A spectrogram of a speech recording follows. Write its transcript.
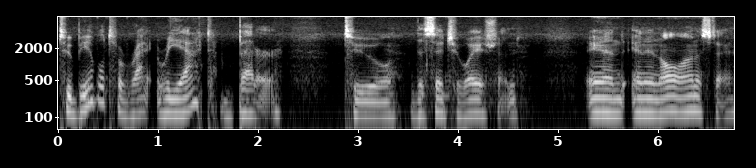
to be able to re- react better to the situation. And, and in all honesty,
